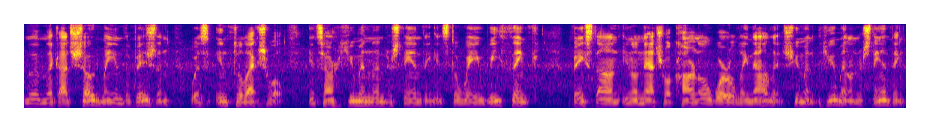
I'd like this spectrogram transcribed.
that God showed me in the vision was intellectual. It's our human understanding. It's the way we think based on you know natural carnal worldly knowledge human human understanding.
